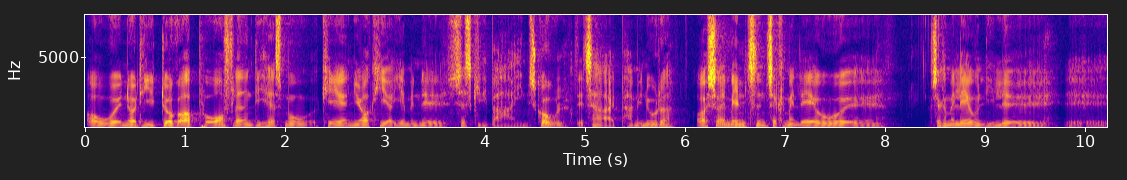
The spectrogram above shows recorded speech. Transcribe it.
og når de dukker op på overfladen, de her små kære gnocchier, jamen så skal de bare i en skål. Det tager et par minutter. Og så i mellemtiden, så kan man lave så kan man lave en lille øh,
